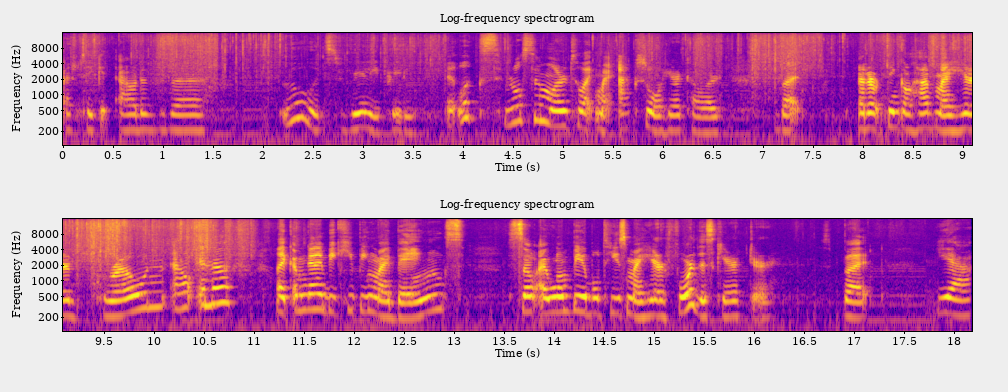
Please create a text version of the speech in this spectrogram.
I have to take it out of the, ooh, it's really pretty. It looks real similar to like my actual hair color, but I don't think I'll have my hair grown out enough. Like, I'm going to be keeping my bangs, so I won't be able to use my hair for this character. But, yeah,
